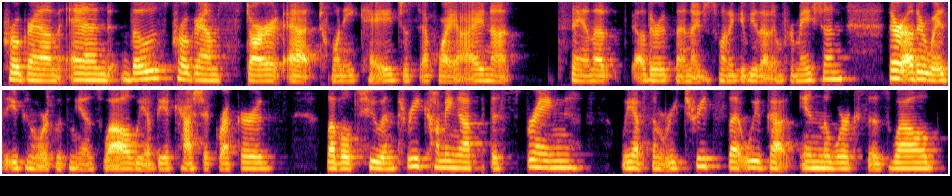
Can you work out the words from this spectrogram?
program. And those programs start at 20K, just FYI, not saying that other than I just want to give you that information. There are other ways that you can work with me as well. We have the Akashic Records level two and three coming up this spring. We have some retreats that we've got in the works as well.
